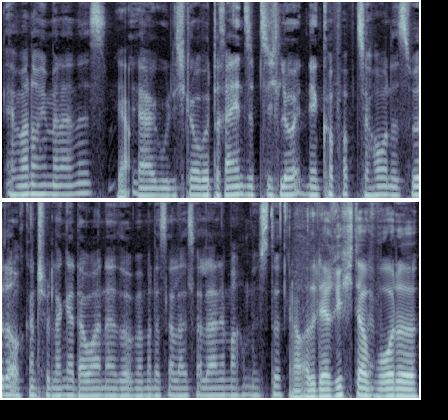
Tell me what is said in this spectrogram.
Er war noch jemand anders? Ja. Ja, gut, ich glaube, 73 Leuten den Kopf abzuhauen, das würde auch ganz schön lange dauern, also wenn man das alles alleine machen müsste. Genau, also der Richter Ähm. wurde,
